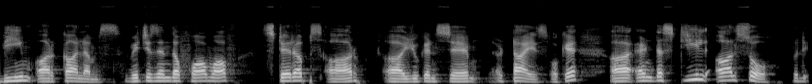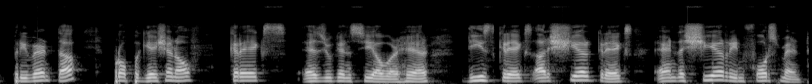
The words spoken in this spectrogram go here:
beam or columns which is in the form of stirrups or uh, you can say ties okay? Uh, and the steel also pre prevent the propagation of cracks as you can see over here these cracks are shear cracks and the shear reinforcement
